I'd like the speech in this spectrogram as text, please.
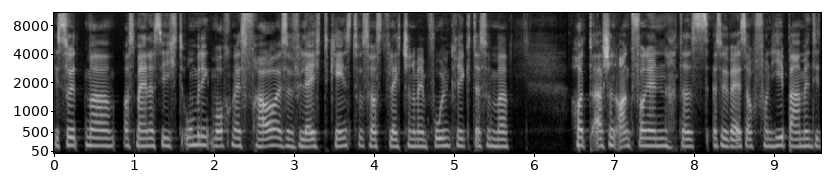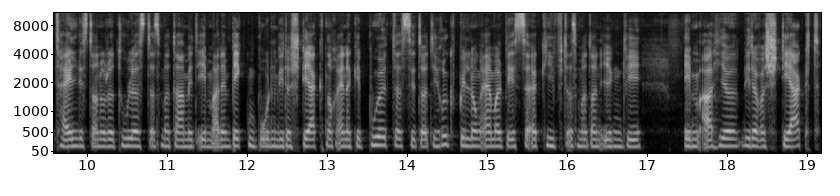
die sollte man aus meiner Sicht unbedingt machen als Frau. Also vielleicht kennst du es, hast vielleicht schon einmal empfohlen gekriegt. Also man hat auch schon angefangen, dass, also ich weiß auch von Hebammen, die teilen das dann oder Doulas, dass man damit eben auch den Beckenboden wieder stärkt nach einer Geburt, dass sich da die Rückbildung einmal besser ergibt, dass man dann irgendwie eben auch hier wieder was stärkt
